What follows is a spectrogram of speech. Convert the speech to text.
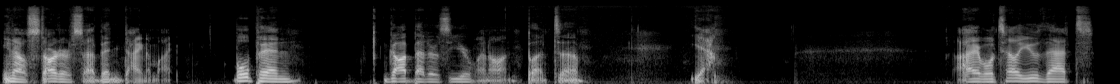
you know, starters have been dynamite. Bullpen got better as the year went on, but uh, yeah. I will tell you that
